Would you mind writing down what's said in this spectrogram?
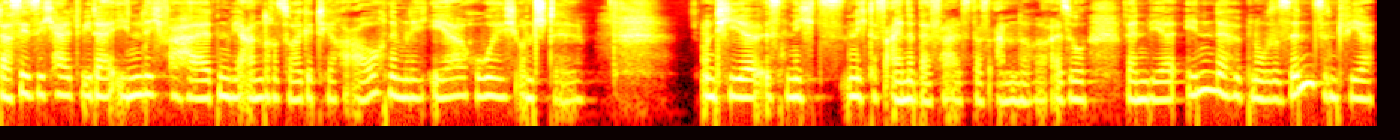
dass sie sich halt wieder ähnlich verhalten wie andere Säugetiere auch, nämlich eher ruhig und still. Und hier ist nichts, nicht das eine besser als das andere. Also wenn wir in der Hypnose sind, sind wir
